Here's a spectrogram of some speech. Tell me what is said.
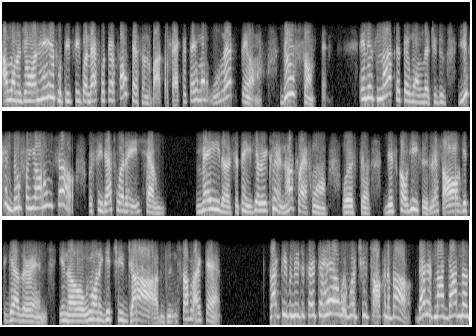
I want to join hands with these people, and that's what they're protesting about the fact that they won't let them do something. And it's not that they won't let you do. You can do for your own self. But see, that's where they have made us to think. Hillary Clinton, her platform was to this cohesive. Let's all get together and you know we want to get you jobs and stuff like that. Black people need to say to hell with what you're talking about. That has not gotten us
